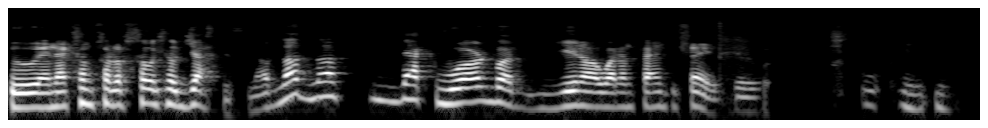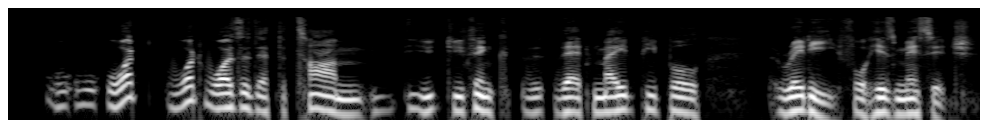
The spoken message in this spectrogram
to enact some sort of social justice. Not not not that word, but you know what I'm trying to say. What what was it at the time? You, do you think that made people ready for his message?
